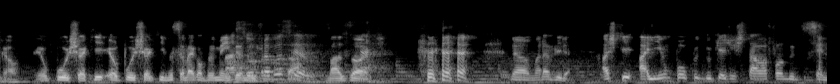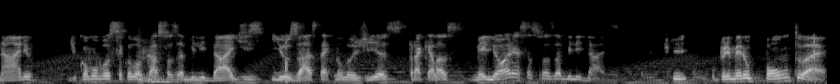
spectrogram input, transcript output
Legal. Eu puxo aqui, eu puxo aqui, você vai complementando. Passou para você. Tá? Mas ótimo. Não, maravilha. Acho que ali um pouco do que a gente estava falando de cenário, de como você colocar suas habilidades e usar as tecnologias para que elas melhorem essas suas habilidades. Acho que o primeiro ponto é,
